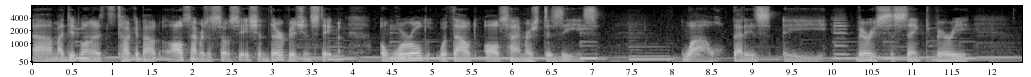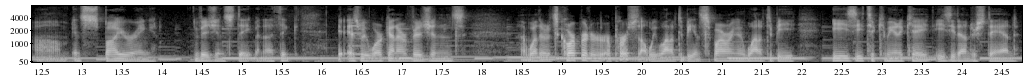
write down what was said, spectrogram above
Um, I did want to talk about Alzheimer's Association, their vision statement a world without Alzheimer's disease. Wow, that is a very succinct, very um, inspiring vision statement. And I think as we work on our visions, uh, whether it's corporate or, or personal, we want it to be inspiring. We want it to be easy to communicate, easy to understand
